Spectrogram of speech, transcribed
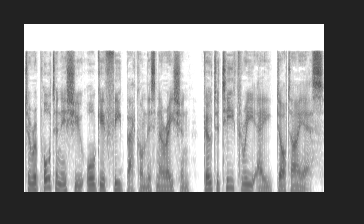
To report an issue or give feedback on this narration, go to t3a.is.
